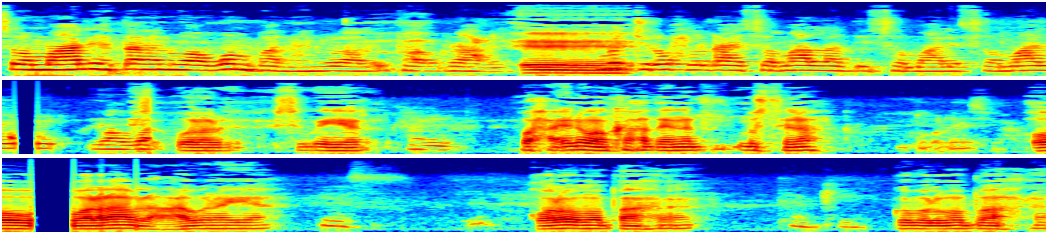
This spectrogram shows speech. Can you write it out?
Soomaali haddaanan waa wan baan ahan walaal intaa u raaci. Eh, ma jiro wax la dhahay somaliland iyo soomaali. Soomaali waa wan. walaal sugan yar. Waxa inagoon ka hadlayna dad muslina oo walaalaha la caawinaya. Qolo uma baahna. Gobol uma baahna.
